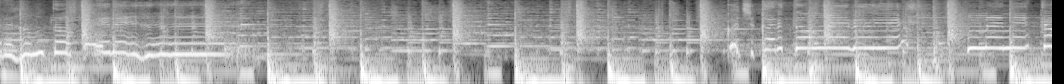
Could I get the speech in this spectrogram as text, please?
जिसके हो पर हम तो तेरे हैं कुछ कर तो मेरे लिए मैंने तो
